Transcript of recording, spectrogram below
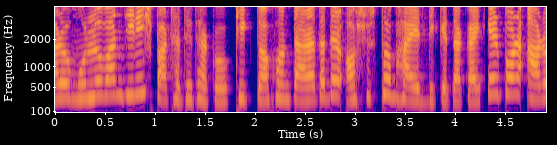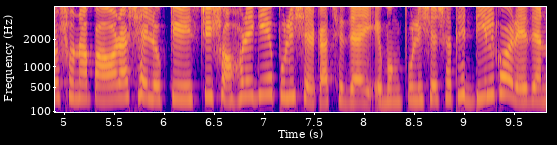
আরও মূল্যবান জিনিস পাঠাতে থাকো। ঠিক তখন তারা তাদের অসুস্থ ভাইয়ের দিকে তাকায়। এরপর আরও সোনা পাওয়ার আশায় লোকটির স্ত্রী শহরে গিয়ে পুলিশের কাছে যায় এবং পুলিশের সাথে ডিল করে যেন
